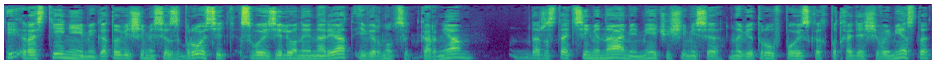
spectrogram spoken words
и растениями, готовящимися сбросить свой зеленый наряд и вернуться к корням, даже стать семенами, мечущимися на ветру в поисках подходящего места,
